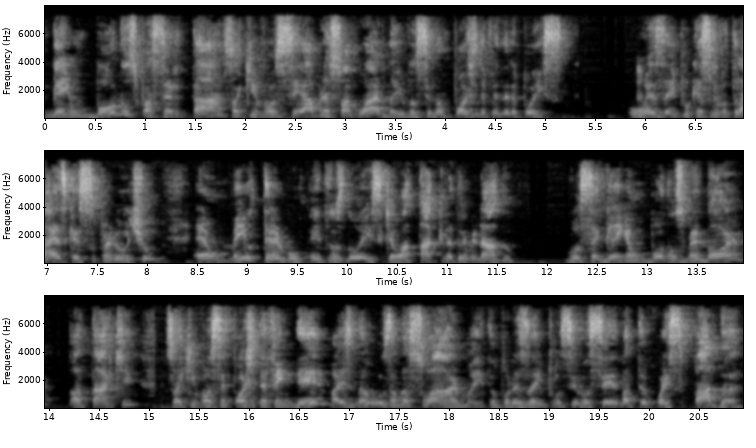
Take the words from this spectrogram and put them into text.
ganha um bônus para acertar, só que você abre a sua guarda e você não pode defender depois. Um uhum. exemplo que esse livro traz, que é super útil, é um meio termo entre os dois, que é o ataque determinado você ganha um bônus menor no ataque, só que você pode defender, mas não usando a sua arma. Então, por exemplo, se você bateu com a espada,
